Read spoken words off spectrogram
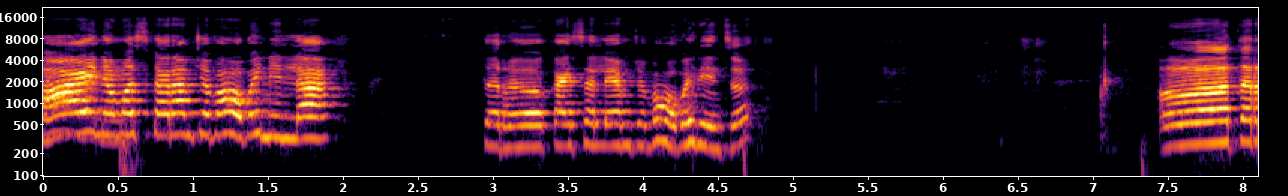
हाय नमस्कार आमच्या भाऊ बहिणींना. तर काय चाललंय आमच्या भाऊ बहिणींचं? तर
